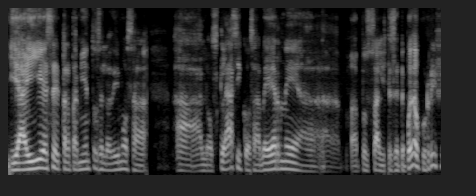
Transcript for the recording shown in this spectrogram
Y ahí ese tratamiento se lo dimos a, a los clásicos, a Verne, a, pues al que se te pueda ocurrir.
